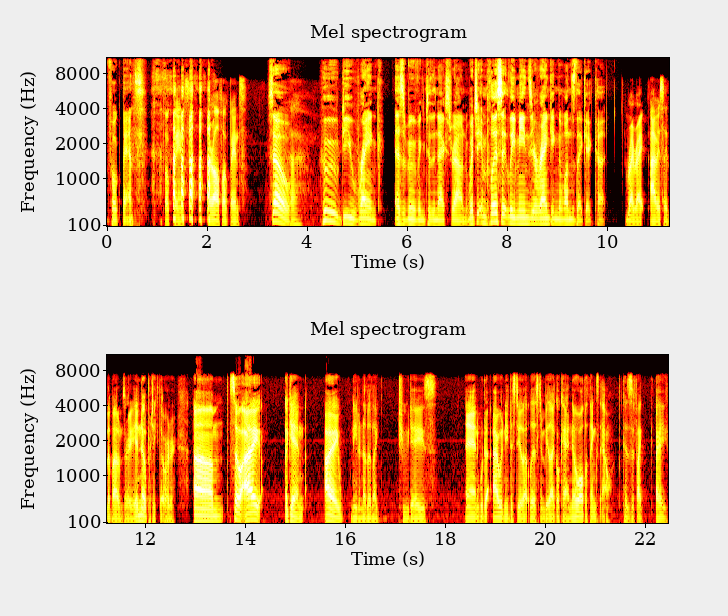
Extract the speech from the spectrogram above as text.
folk bands. Folk bands. They're all folk bands. So, Uh, who do you rank as moving to the next round? Which implicitly means you're ranking the ones that get cut. Right, right. Obviously, the bottom three in no particular order. Um, so I, again, I need another like two days, and would I would need to steal that list and be like, okay, I know all the things now. Because if I, I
